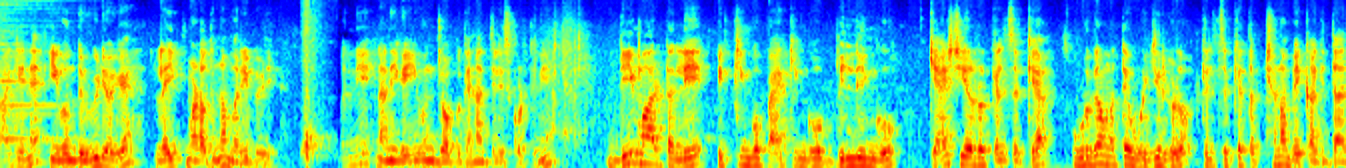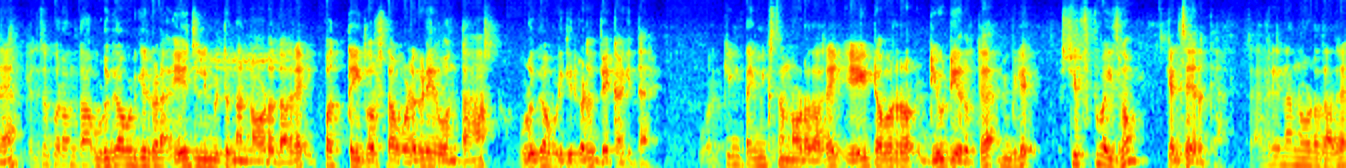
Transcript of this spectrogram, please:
ಹಾಗೆಯೇ ಈ ಒಂದು ವಿಡಿಯೋಗೆ ಲೈಕ್ ಮಾಡೋದನ್ನು ಮರಿಬೇಡಿ. ಬನ್ನಿ, ನಾನೀಗ ಈ ಒಂದು ಜಾಬ್ ಬಗ್ಗೆ ನಾನು ತಿಳಿಸ್ಕೊಡ್ತೀನಿ. ಡಿ ಮಾರ್ಟಲ್ಲಿ ಪಿಕ್ಕಿಂಗು ಪ್ಯಾಕಿಂಗು ಬಿಲ್ಲಿಂಗು ಕ್ಯಾಶಿಯರ್ ಕೆಲಸಕ್ಕೆ ಹುಡುಗ ಮತ್ತು ಹುಡುಗಿರುಗಳು ಕೆಲಸಕ್ಕೆ ತಕ್ಷಣ ಬೇಕಾಗಿದ್ದಾರೆ. ಕೆಲಸಕ್ಕೆ ಬರುವಂಥ ಹುಡುಗ, ಹುಡುಗಿರುಗಳ ಏಜ್ ಲಿಮಿಟ್ ನಾನು ನೋಡೋದಾದರೆ ಇಪ್ಪತ್ತೈದು ವರ್ಷದ ಒಳಗಡೆ ಇರುವಂತಹ ಹುಡುಗ, ಹುಡುಗಿರುಗಳು ಬೇಕಾಗಿದ್ದಾರೆ. ವರ್ಕಿಂಗ್ ಟೈಮಿಂಗ್ಸ್ನ ನೋಡೋದಾದರೆ ಏಯ್ಟ್ ಅವರ್ ಡ್ಯೂಟಿ ಇರುತ್ತೆ. ನಿಮಗೆ ಶಿಫ್ಟ್ ವೈಸು ಕೆಲಸ ಇರುತ್ತೆ. ಸ್ಯಾಲ್ರಿನ ನೋಡೋದಾದರೆ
